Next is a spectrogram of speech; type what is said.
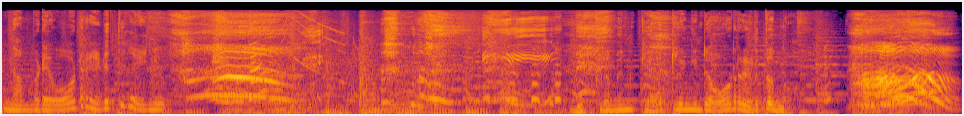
നമ്മുടെ ഓർഡർ എടുത്തു കഴിഞ്ഞു. വിക്രമൻ കാറ്ററിംഗിന്റെ ഓർഡർ എടുത്തെന്നോ? ആ.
